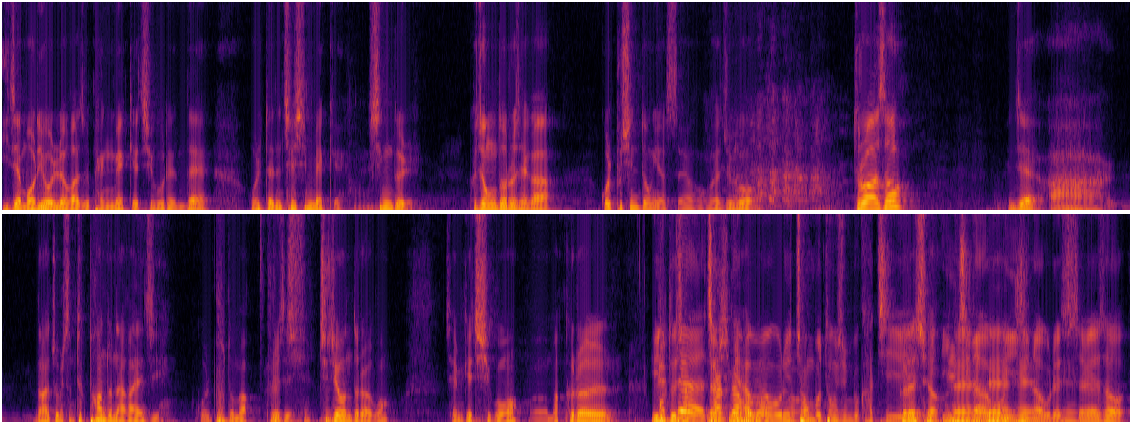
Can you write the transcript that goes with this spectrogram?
이제 머리 올려가지고 백몇개 치고 그랬는데 올 때는 70몇개 음. 싱글 그 정도로 제가 골프 신동이었어요. 그래가지고 들어와서 이제 아 나 좀 있으면 특파원도 나가야지. 골프도 막 그렇지. 취재원들하고 재밌게 치고 어, 막 그럴 일도 자, 잠깐 하고 보면 우리 어. 정보통신부 같이 그렇죠. 일진하고 예, 예, 이진하고 예, 그랬어요. 그래서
